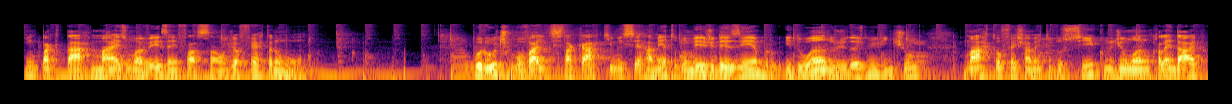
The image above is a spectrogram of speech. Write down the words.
e impactar mais uma vez a inflação de oferta no mundo. Por último, vale destacar que o encerramento do mês de dezembro e do ano de 2021 marca o fechamento do ciclo de um ano calendário,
